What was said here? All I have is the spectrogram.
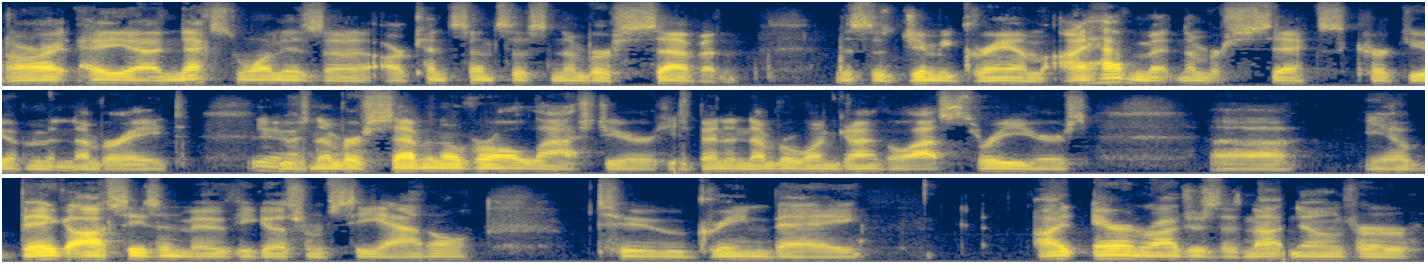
All right, hey, uh, next one is uh, our consensus number seven. This is Jimmy Graham. I have him at number six. Kirk, you have him at number eight. Yeah. He was number seven overall last year. He's been a number one guy the last three years. Uh, you know, big offseason move. He goes from Seattle to Green Bay. I, Aaron Rodgers is not known for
